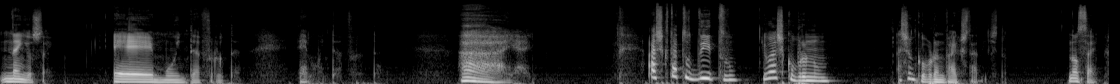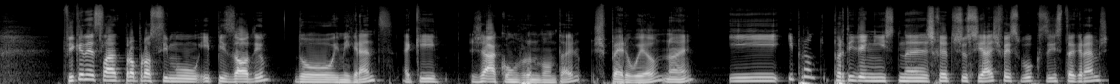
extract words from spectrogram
Nem eu sei. É muita fruta. É muita Ai, ai. Acho que está tudo dito. Eu acho que o Bruno. Acham que o Bruno vai gostar disto? Não sei. Fica nesse lado para o próximo episódio do Imigrante. Aqui já com o Bruno Monteiro. Espero eu, não é? E, e, pronto, partilhem isto nas redes sociais, Facebooks, Instagrams.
